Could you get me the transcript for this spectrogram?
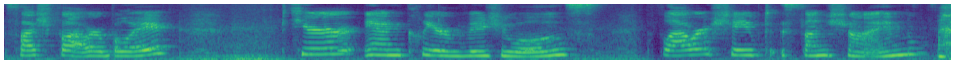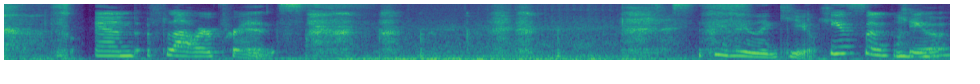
slash Flower Boy, Pure and Clear Visuals, Flower Shaped Sunshine, and Flower prints. He's really cute. He's so cute.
